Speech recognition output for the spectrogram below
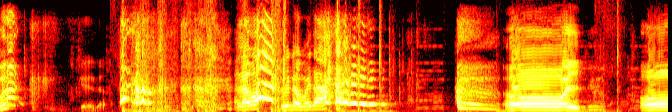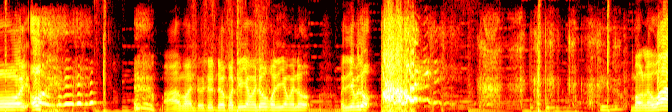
บึ้งอะไรวะคือเดินไม่ได้โอ้ยโอ้ยโอ้ยมามาเดินเดินเดินคนนี้ยังไม่รู้คนนี้ยังไม่รู้คนนี้ยังไม่รู้บอกเลยว่า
